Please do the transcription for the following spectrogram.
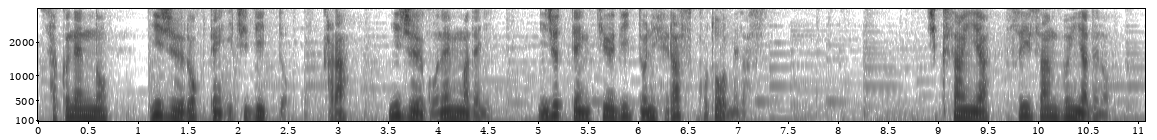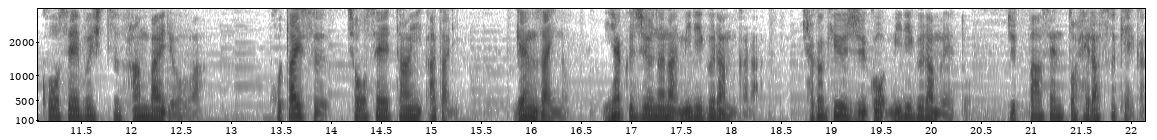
昨年の26.1ディットから25年までに20.9ディットに減らすことを目指す。畜産や水産分野での抗生物質販売量は個体数調整単位あたり現在の 217mg から 195mg へと10%減らす計画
